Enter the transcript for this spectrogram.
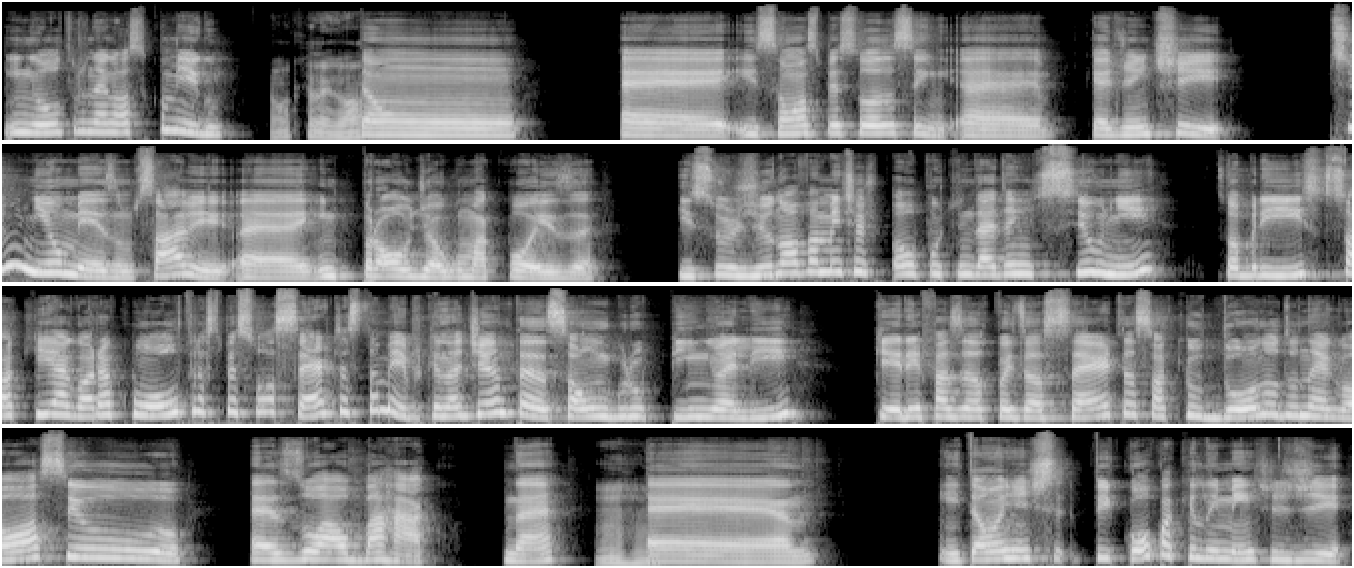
em outro negócio comigo. Oh, que legal. Então, é, e são as pessoas, assim, é, que a gente se uniu mesmo, sabe? É, em prol de alguma coisa. E surgiu novamente a oportunidade de a gente se unir sobre isso, só que agora com outras pessoas certas também, porque não adianta só um grupinho ali querer fazer a coisa certa, só que o dono do negócio é zoar o barraco né? Uhum. É... Então a gente ficou com aquilo em mente de,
